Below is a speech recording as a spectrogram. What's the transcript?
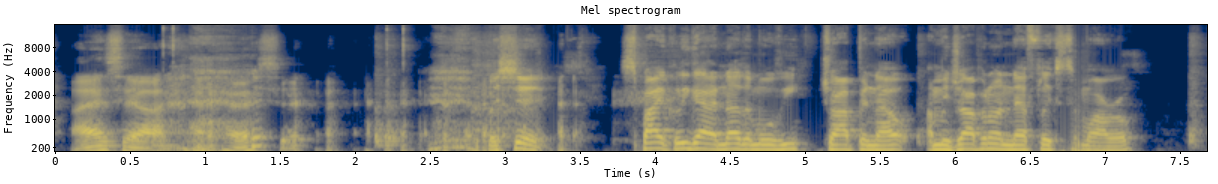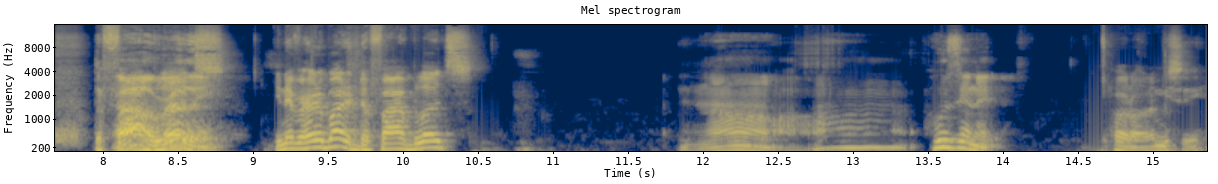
I see. But shit, Spike Lee got another movie dropping out. I mean, dropping on Netflix tomorrow. The Five Oh, Bloods. really? You never heard about it? The Five Bloods. No, uh, who's in it? Hold on, let me see.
